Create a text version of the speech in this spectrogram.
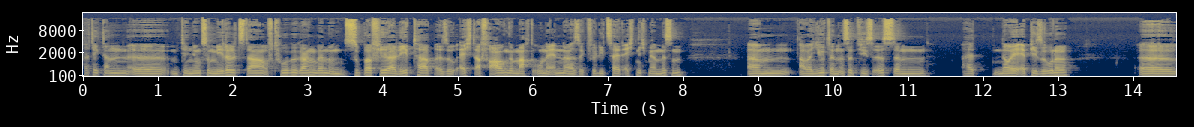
seit ich dann äh, mit den Jungs und Mädels da auf Tour gegangen bin und super viel erlebt habe. Also echt Erfahrung gemacht ohne Ende. Also ich will die Zeit echt nicht mehr missen. Ähm, aber gut, dann ist es wie es ist. Dann halt neue Episode. Äh,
